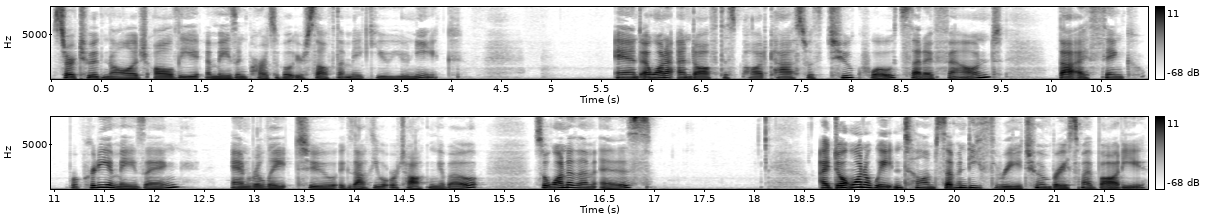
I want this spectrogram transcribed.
start to acknowledge all the amazing parts about yourself that make you unique. And I want to end off this podcast with two quotes that I found that I think were pretty amazing and relate to exactly what we're talking about. So, one of them is I don't want to wait until I'm 73 to embrace my body,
